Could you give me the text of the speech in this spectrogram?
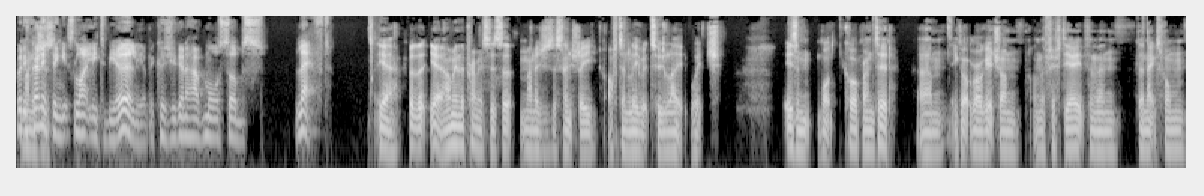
But managers... if anything, it's likely to be earlier because you're going to have more subs left. Yeah, but the, yeah, I mean, the premise is that managers essentially often leave it too late, which isn't what Corberán did. Um, he got Rogic on on the 58th, and then the next one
